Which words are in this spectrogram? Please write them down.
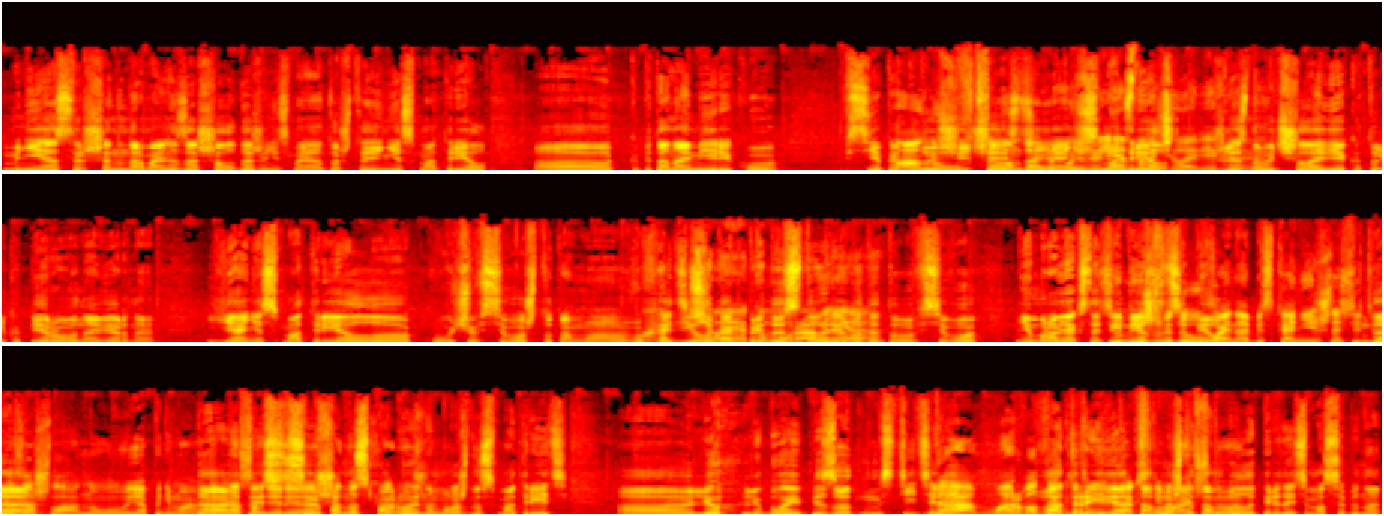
мне совершенно нормально зашел, даже несмотря на то, что я не смотрел а, Капитана Америку, все А, ну, предыдущие в целом, части. да, я не понял. Железного смотрел человека, Железного наверное. человека, только первого, наверное. Я не смотрел э, кучу всего, что там э, выходило как предыстория Человека-муравья. вот этого всего. Не, муравья, кстати, Ты вот имеешь в виду. «Война бесконечности» тебе Да. зашла? Ну, я понимаю. Там, Да, на то самом есть деле совершенно спокойно хорошие. можно смотреть э, лю- любой эпизод Мстителей. Да, Марвел в так- отрыве так от того, что снимает, там что- было перед этим, особенно,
